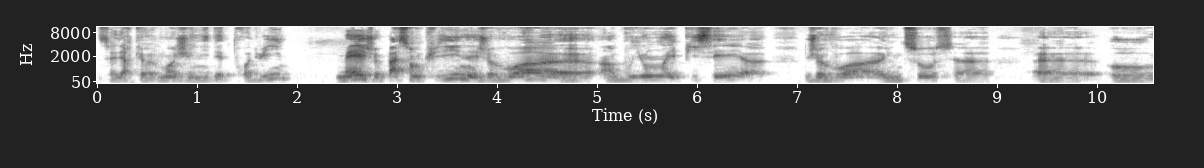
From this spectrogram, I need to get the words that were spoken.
C'est-à-dire que moi, j'ai une idée de produit, mais je passe en cuisine et je vois euh, un bouillon épicé, euh, je vois une sauce au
